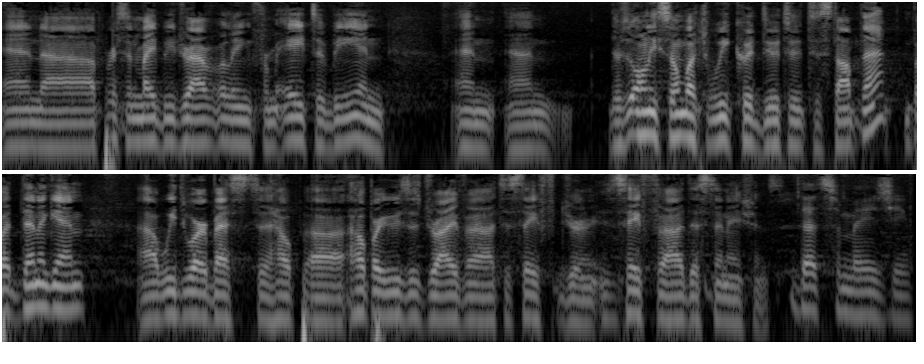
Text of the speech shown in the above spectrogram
and uh, a person might be traveling from A to B, and, and, and there's only so much we could do to, to stop that. But then again, uh, we do our best to help uh, help our users drive uh, to safe journey, safe uh, destinations. That's amazing.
